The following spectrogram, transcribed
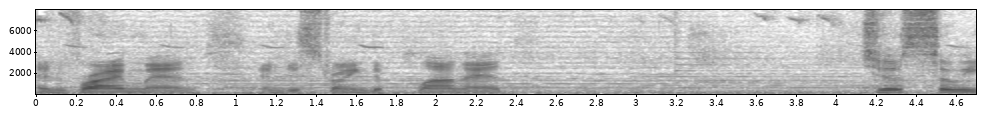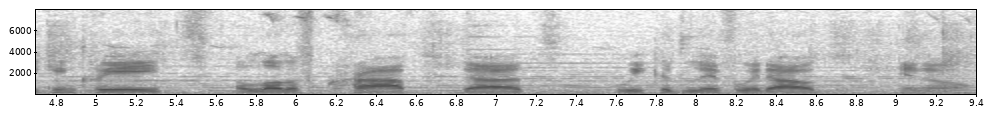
environment and destroying the planet just so we can create a lot of crap that we could live without, you know.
